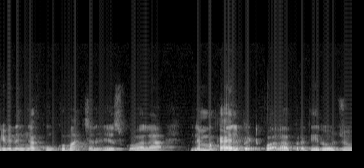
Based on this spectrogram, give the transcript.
ఈ విధంగా కుంకుమార్చన చేసుకోవాలా నిమ్మకాయలు పెట్టుకోవాలా ప్రతిరోజు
